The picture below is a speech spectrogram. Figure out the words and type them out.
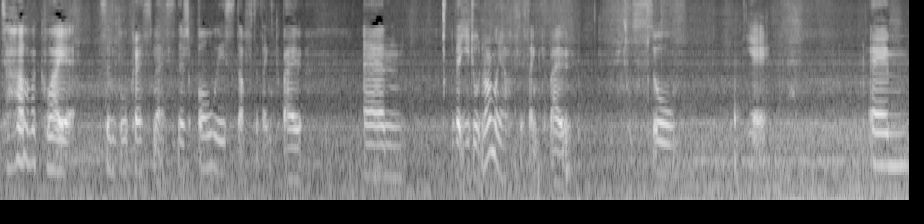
to have a quiet, simple Christmas, there's always stuff to think about um, that you don't normally have to think about. So, yeah. Um,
